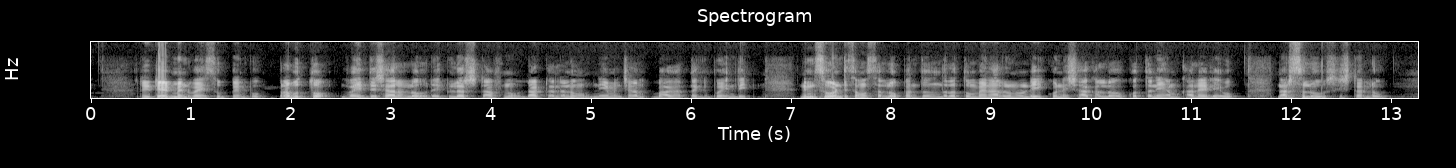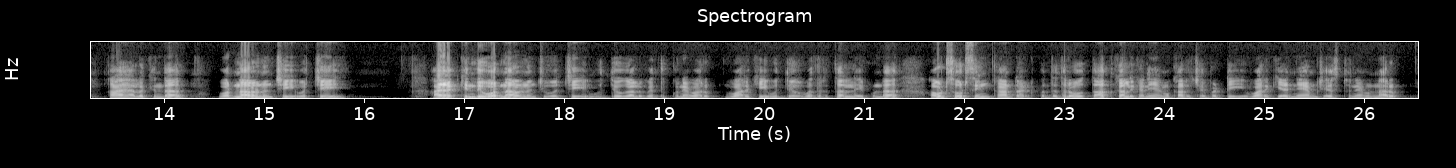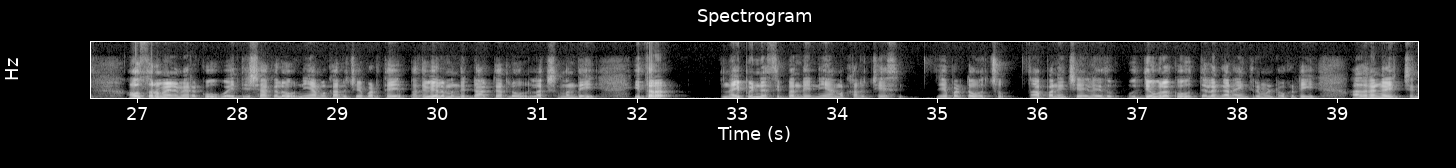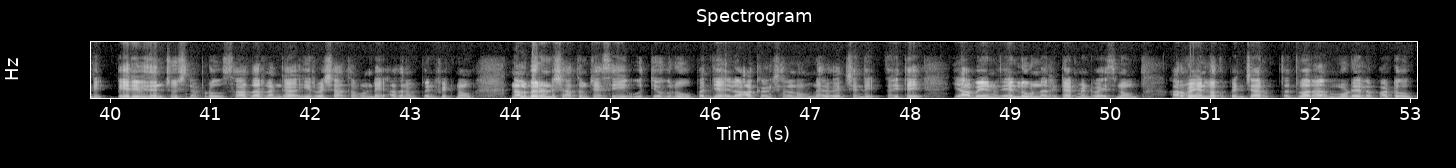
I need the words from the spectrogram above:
రిటైర్మెంట్ వయసు పెంపు. ప్రభుత్వ వైద్యశాలలో రెగ్యులర్ స్టాఫ్ను డాక్టర్లను నియమించడం బాగా తగ్గిపోయింది. నిమ్స్ వంటి సంస్థల్లో పంతొమ్మిది వందల తొంభై నాలుగు నుండి కొన్ని శాఖల్లో కొత్త నియామకాలే లేవు. నర్సులు సిస్టర్లు ఆయాల కింద వర్ణాల నుంచి వచ్చి ఆయా కింది వర్ణాల నుంచి వచ్చి ఉద్యోగాలు వెతుక్కునేవారు. వారికి ఉద్యోగ భద్రత లేకుండా అవుట్సోర్సింగ్ కాంట్రాక్ట్ పద్ధతిలో తాత్కాలిక నియామకాలు చేపట్టి వారికి అన్యాయం చేస్తూనే ఉన్నారు. అవసరమైన మేరకు వైద్య శాఖలో నియామకాలు చేపడితే పదివేల మంది డాక్టర్లు లక్ష మంది ఇతర నైపుణ్య సిబ్బంది నియామకాలు చేసి చేపట్టవచ్చు. ఆ పని చేయలేదు. ఉద్యోగులకు తెలంగాణ ఇంక్రిమెంట్ ఒకటి అదనంగా ఇచ్చింది. పే రివిజన్ చూసినప్పుడు సాధారణంగా ఇరవై శాతం ఉండే అదనపు బెనిఫిట్ను నలభై రెండు శాతం చేసి ఉద్యోగులు ఉపాధ్యాయుల ఆకాంక్షలను నెరవేర్చింది. అయితే యాభై ఎనిమిదేండ్లు ఉన్న రిటైర్మెంట్ వయసును అరవై ఏళ్ళకు పెంచారు. తద్వారా మూడేళ్ళ పాటు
